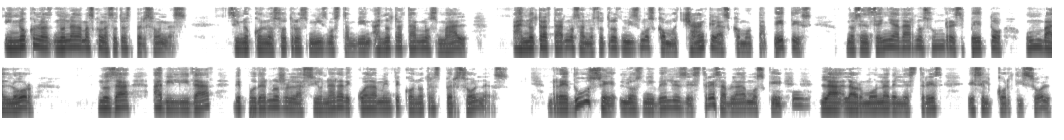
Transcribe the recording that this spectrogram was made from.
y no, con no nada más con las otras personas, sino con nosotros mismos también, a no tratarnos mal, a no tratarnos a nosotros mismos como chanclas, como tapetes. Nos enseña a darnos un respeto, un valor. Nos da habilidad de podernos relacionar adecuadamente con otras personas. Reduce los niveles de estrés. Hablábamos que la, la hormona del estrés es el cortisol,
